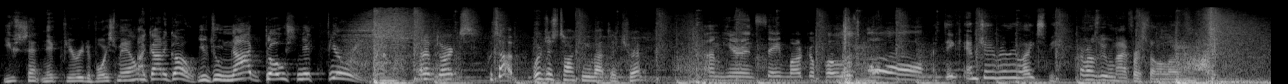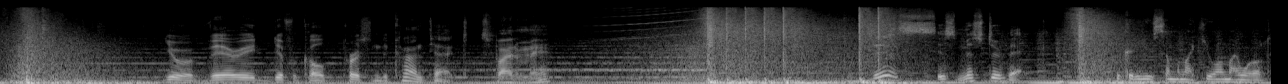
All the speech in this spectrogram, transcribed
You sent Nick Fury to voicemail? I gotta go. You do not ghost Nick Fury. What up, dorks? What's up? We're just talking about the trip. I'm here in St. Marco Polo. Oh, I think MJ really likes me. that reminds me when I first fell in love. You're a very difficult person to contact, Spider-Man. This is Mr. Beck. We could have used someone like you on my world.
